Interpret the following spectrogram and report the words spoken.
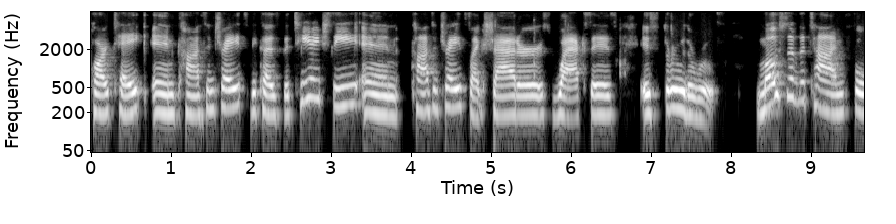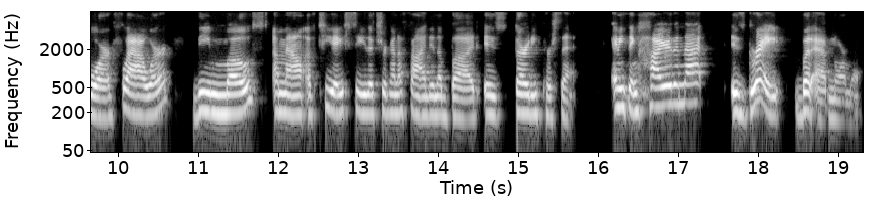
partake in concentrates, because the THC in concentrates like shatters, waxes, is through the roof. Most of the time for flower, the most amount of THC that you're going to find in a bud is 30%. Anything higher than that is great, but abnormal.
